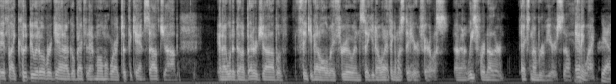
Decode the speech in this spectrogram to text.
if I could do it over again, I'd go back to that moment where I took the Canton South job, and I would have done a better job of thinking that all the way through and say, you know what, I think I'm going to stay here at Fairless, uh, at least for another X number of years. So anyway, yeah.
